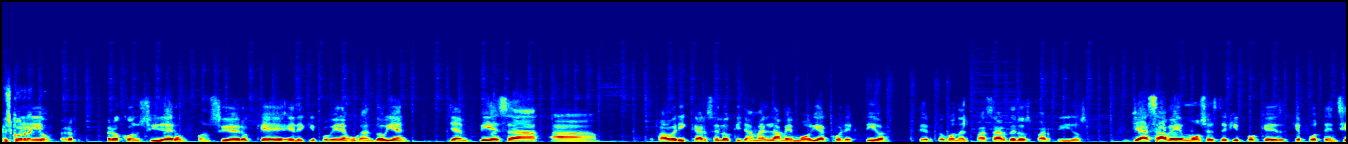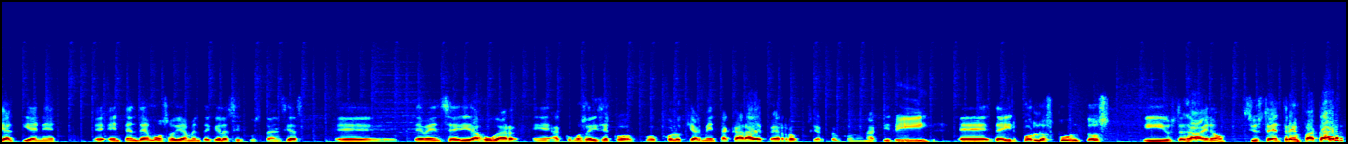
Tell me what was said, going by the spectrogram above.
Es correcto. Eh, pero, pero considero, considero que el equipo viene jugando bien, ya empieza a fabricarse lo que llaman la memoria colectiva, ¿cierto? Con el pasar de los partidos, ya sabemos este equipo qué, qué potencial tiene. Eh, entendemos obviamente que las circunstancias eh, deben ser ir a jugar, eh, a como se dice coloquialmente, a cara de perro, ¿cierto? Con una actitud de ir por los puntos. Y usted sabe, ¿no? Si usted entra a empatar,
